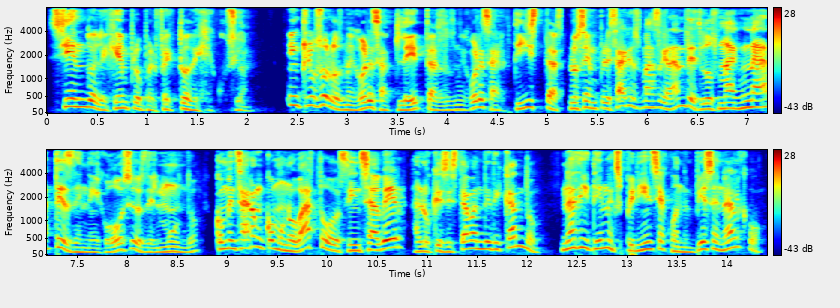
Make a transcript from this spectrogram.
siendo el ejemplo perfecto de ejecución. Incluso los mejores atletas, los mejores artistas, los empresarios más grandes, los magnates de negocios del mundo, comenzaron como novatos, sin saber a lo que se estaban dedicando. Nadie tiene experiencia cuando empieza en algo.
